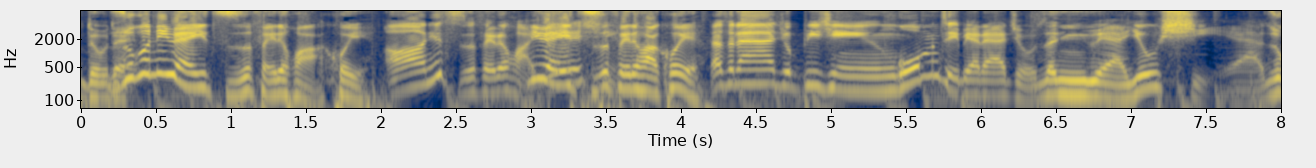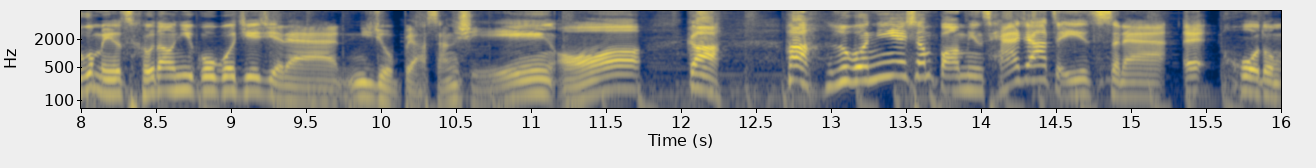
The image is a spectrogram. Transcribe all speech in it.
对不对？如果你愿意自费的话，可以；啊，你自费的话，你愿意自费的话，可以。但是呢，就毕竟我们这边呢，就人员有限，如果没有抽到你哥哥姐姐呢，你就不要伤心哦，嘎。好，如果你也想报名参加这一次呢，哎，活动，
